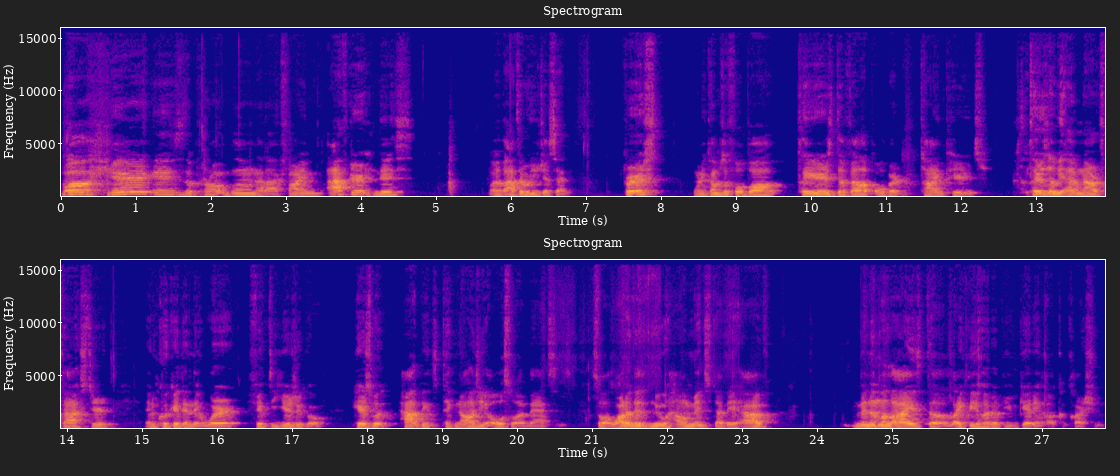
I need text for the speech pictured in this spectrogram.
Well, here is the problem that I find after this, well, after what you just said. First, when it comes to football, players develop over time periods. Players that we have now are faster and quicker than they were 50 years ago. Here's what happens technology also advances. So, a lot of the new helmets that they have minimize the likelihood of you getting a concussion.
